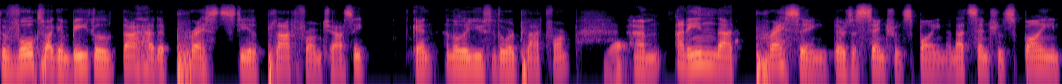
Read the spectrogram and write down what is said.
the Volkswagen Beetle that had a pressed steel platform chassis. Again, another use of the word platform. Yeah. Um, and in that pressing, there's a central spine, and that central spine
